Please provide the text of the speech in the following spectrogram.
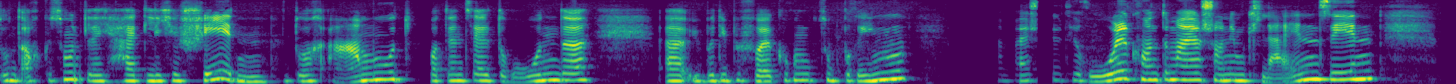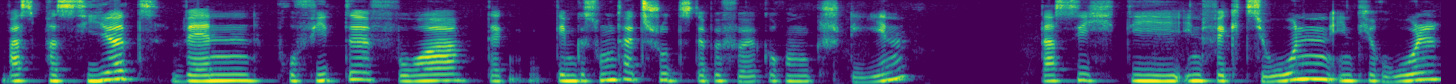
und auch gesundheitliche Schäden durch Armut potenziell drohender äh, über die Bevölkerung zu bringen. Am Beispiel Tirol konnte man ja schon im Kleinen sehen, was passiert, wenn Profite vor der, dem Gesundheitsschutz der Bevölkerung stehen, dass sich die Infektion in Tirol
